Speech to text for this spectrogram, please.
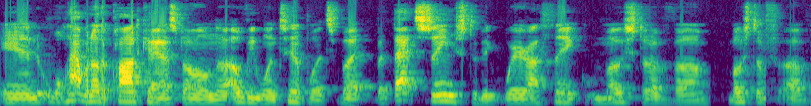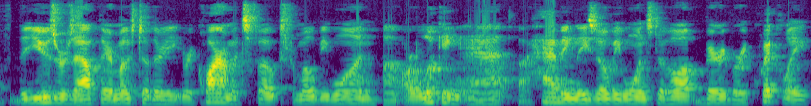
And we'll have another podcast on uh, OV1 templates, but but that seems to be where I think most of um, most of, of, the users out there, most of the requirements folks from OV1 uh, are looking at uh, having these OV1s develop very, very quickly,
